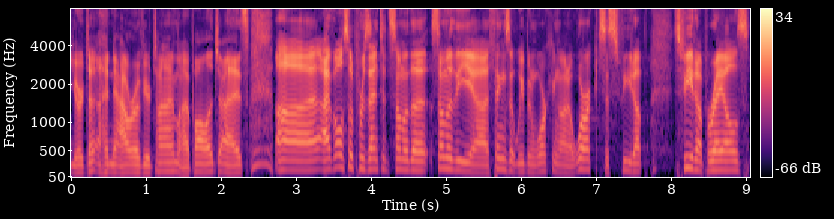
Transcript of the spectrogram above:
your an hour of your time. I apologize. Uh, I've also presented some of the some of the uh, things that we've been working on at work to speed up speed up Rails,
